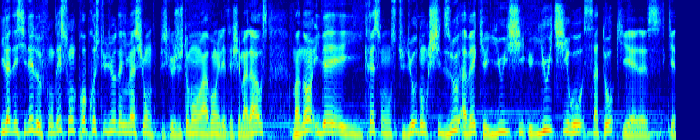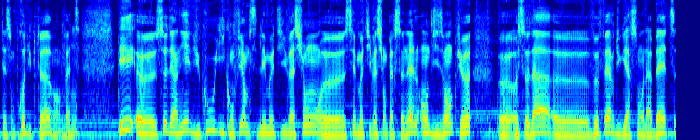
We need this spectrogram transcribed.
il a décidé de fonder son propre studio d'animation, puisque justement avant il était chez Madhouse. Maintenant, il, est, il crée son studio, donc Shizu, avec Yuichi- Yuichiro Sato, qui, est, qui était son producteur en fait. Et euh, ce dernier, du coup, il confirme les motivations, ses motivations personnelles en disant que Osoda veut faire du garçon à la bête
